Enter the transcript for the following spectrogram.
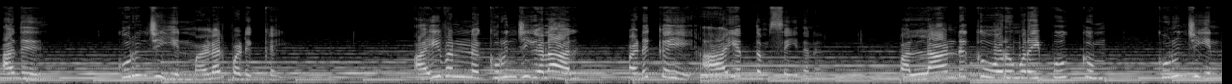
அது குறிஞ்சியின் மலர் படுக்கை. ஐவண்ண குறிஞ்சிகளால் படுக்கையை ஆயத்தம் செய்தனர். பல்லாண்டுக்கு ஒருமுறை பூக்கும் குறிஞ்சியின்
